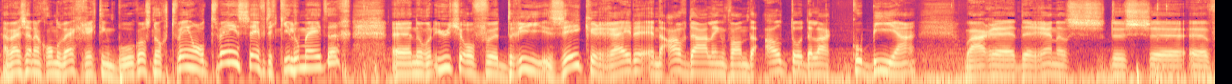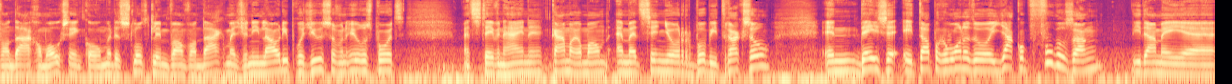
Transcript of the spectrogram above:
En wij zijn nog onderweg richting Burgos. Nog 272 kilometer. Eh, nog een uurtje of eh, drie zeker rijden. in de afdaling van de Alto de la Cubilla. Waar eh, de renners dus eh, eh, vandaag omhoog zijn komen. De slotklim van vandaag met Janine Laudi, producer van Eurosport. Met Steven Heijnen, cameraman. En met senior Bobby Traxel. In deze etappe gewonnen door Jacob Vogelsang. Die daarmee eh,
